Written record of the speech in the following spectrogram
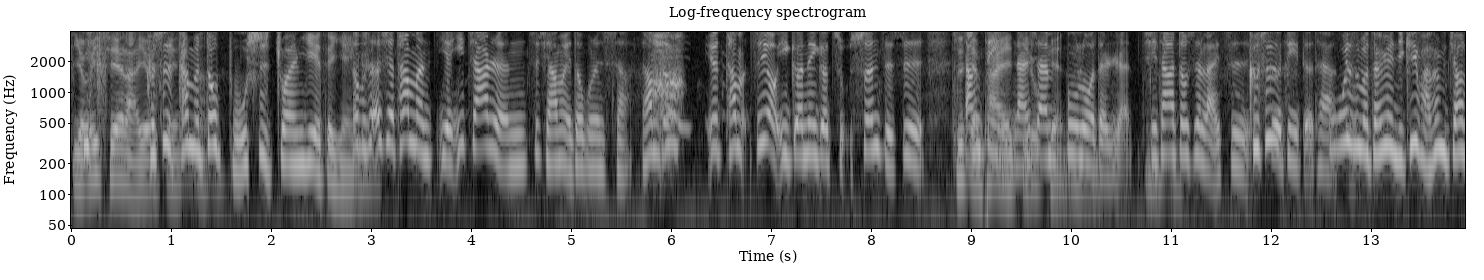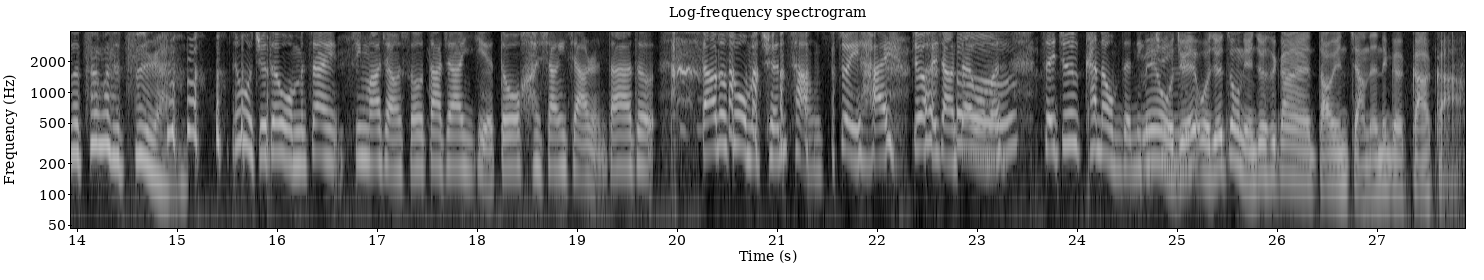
有一些啦，有可是他们都不是专业的演员，都不是，而且他们演一家人之前，他们也都不认识啊。然后他们都，因为他们只有一个那个祖孙子是当地南山部落的人，其他都是来自各地的。他为什么导演你可以把他们教的这么的自然？因为我觉得我们在金马奖的时候，大家也都很像一家人，大家都大家都说我们全场最嗨，就很想在我们 这就是看到我们的凝聚力。没有，我觉得我觉得重点就是刚才导演讲的那个嘎嘎，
